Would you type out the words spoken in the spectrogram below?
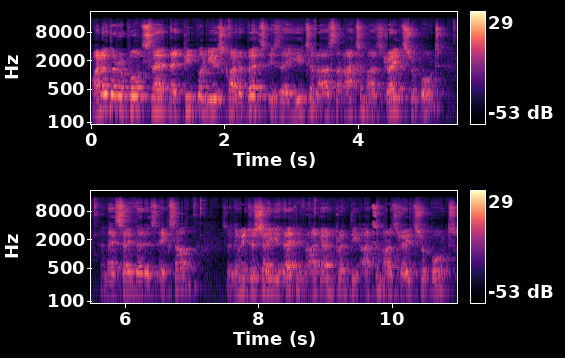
One of the reports that, that people use quite a bit is they utilize the itemized rates report and they save that as Excel. So let me just show you that. If I go and print the itemized rates report,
